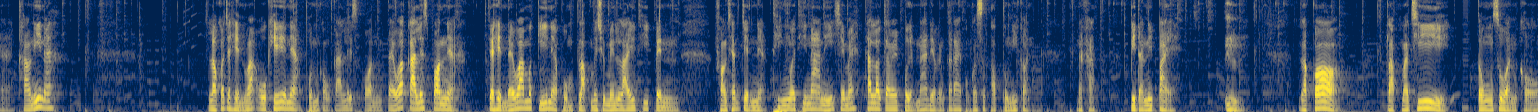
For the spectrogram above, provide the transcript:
อ่าคราวนี้นะเราก็จะเห็นว่าโอเคเนี่ยผลของการ response แต่ว่าการ response เนี่ย จะเห็นได้ว่าเมื่อกี้เนี่ยผมปรับ measurement light ที่เป็นฟังก์ชัน gen เนี่ยทิ้งไว้ที่หน้านี้ใช่ไหม ถ้าเราจะไปเปิดหน้าเดียวกันก็ได้ ผมก็ stop ตรงนี้ก่อนนะครับ ปิดอันนี้ไป แล้วก็กลับมาที่ตรงส่วนของ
